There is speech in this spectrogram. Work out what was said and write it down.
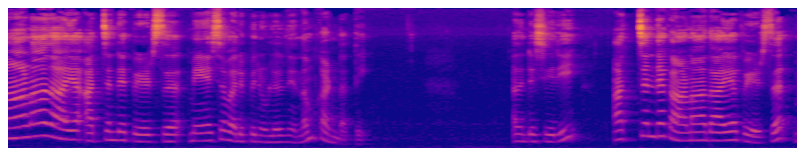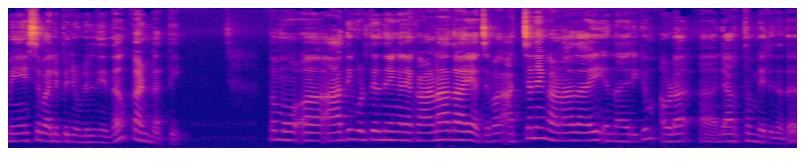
കാണാതായ അച്ഛന്റെ പേഴ്സ് മേശവലുപ്പിനുള്ളിൽ നിന്നും കണ്ടെത്തി. അതിന്റെ ശരി അച്ഛന്റെ കാണാതായ പേഴ്സ് മേശവലുപ്പിനുള്ളിൽ നിന്നും കണ്ടെത്തി. അപ്പം ആദ്യം കൊടുത്തിരുന്നത് എങ്ങനെ കാണാതായ അച്ഛൻ. അപ്പം അച്ഛനെ കാണാതായി എന്നായിരിക്കും അവിടെ അതിന്റെ അർത്ഥം വരുന്നത്.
